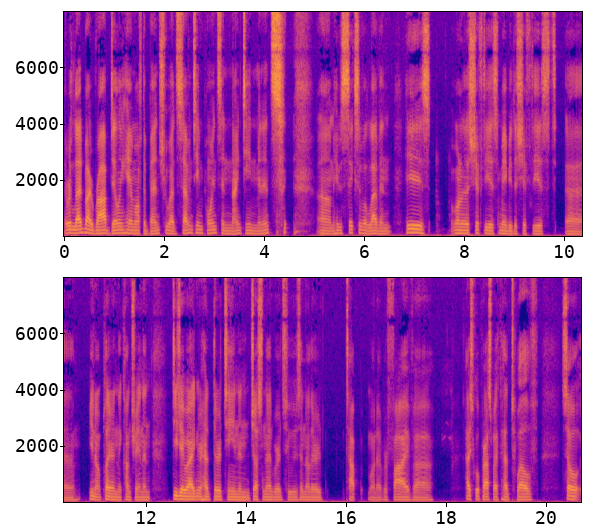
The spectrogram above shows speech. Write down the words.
they were led by Rob Dillingham off the bench, who had 17 points in 19 minutes. um, he was 6 of 11. He is one of the shiftiest, maybe the shiftiest, uh, you know, player in the country. And then DJ Wagner had 13, and Justin Edwards, who is another top, whatever, five uh, high school prospect, had 12. So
